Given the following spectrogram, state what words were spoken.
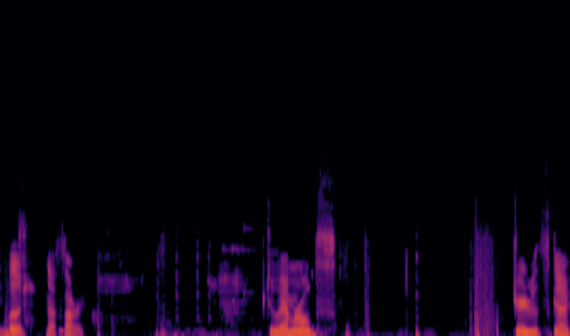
But, not sorry. Two emeralds. Trade with this guy.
